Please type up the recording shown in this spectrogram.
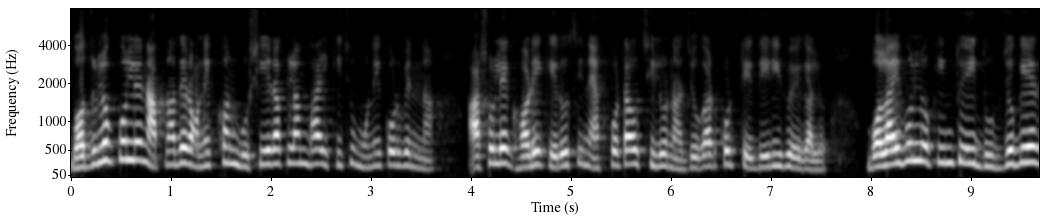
ভদ্রলোক বললেন, আপনাদের অনেকক্ষণ বসিয়ে রাখলাম ভাই, কিছু মনে করবেন না। আসলে ঘরে কেরোসিন এক ফোঁটাও ছিল না, জোগাড় করতে দেরি হয়ে গেল। বলাই বলল, কিন্তু এই দুর্যোগের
